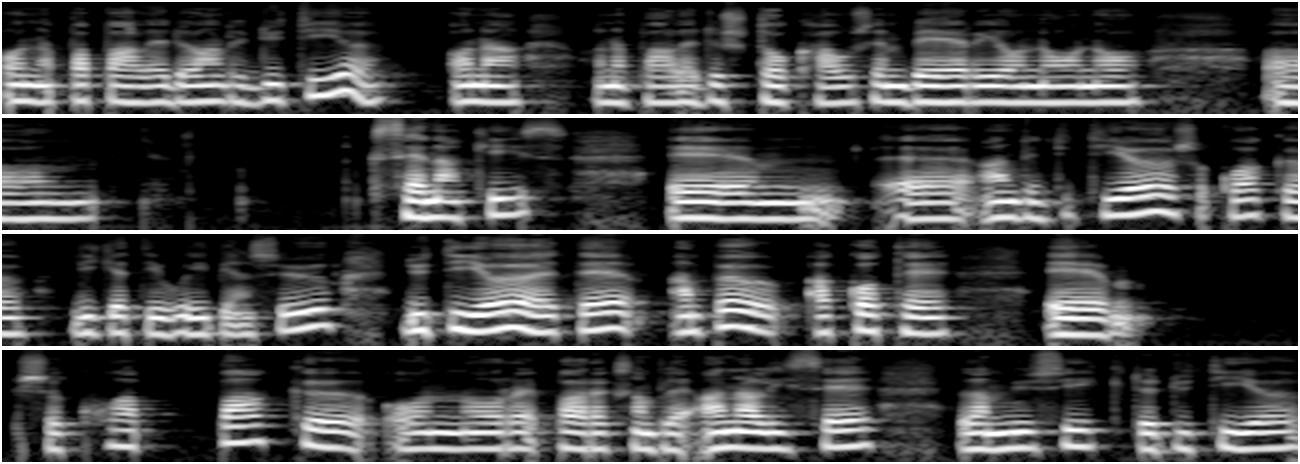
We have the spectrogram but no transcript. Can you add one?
on n'a pas parlé de Henri Dutilleux. On a, on a parlé de Stockhausen, Berio, Nono, euh, Xenakis. Et euh, Henri Dutilleux, je crois que Ligeti, oui, bien sûr. Dutilleux était un peu à côté. Et je crois pas qu'on aurait, par exemple, analysé la musique de Dutilleux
